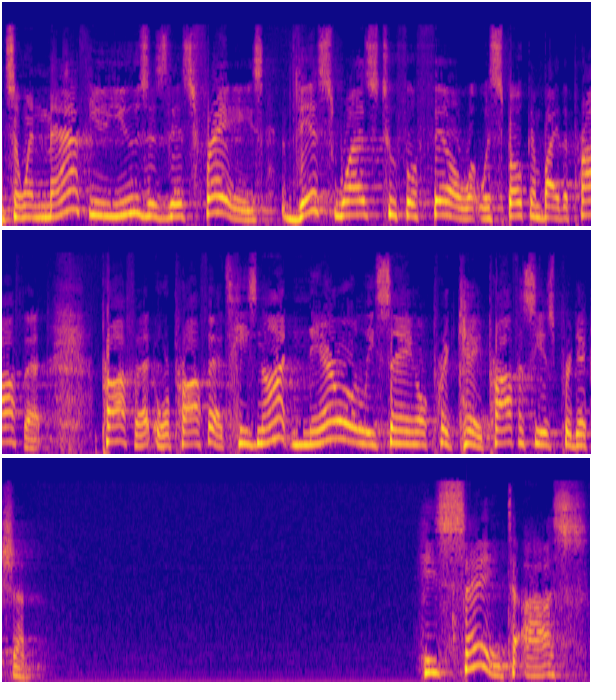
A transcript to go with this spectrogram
And so when Matthew uses this phrase, this was to fulfill what was spoken by the prophet, prophet or prophets, he's not narrowly saying, oh, okay, prophecy is prediction. He's saying to us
